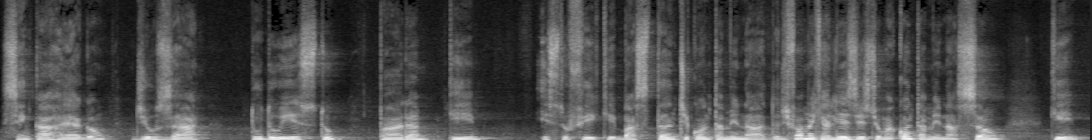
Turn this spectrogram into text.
se encarregam de usar tudo isto para que isto fique bastante contaminado. De forma que ali existe uma contaminação que,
